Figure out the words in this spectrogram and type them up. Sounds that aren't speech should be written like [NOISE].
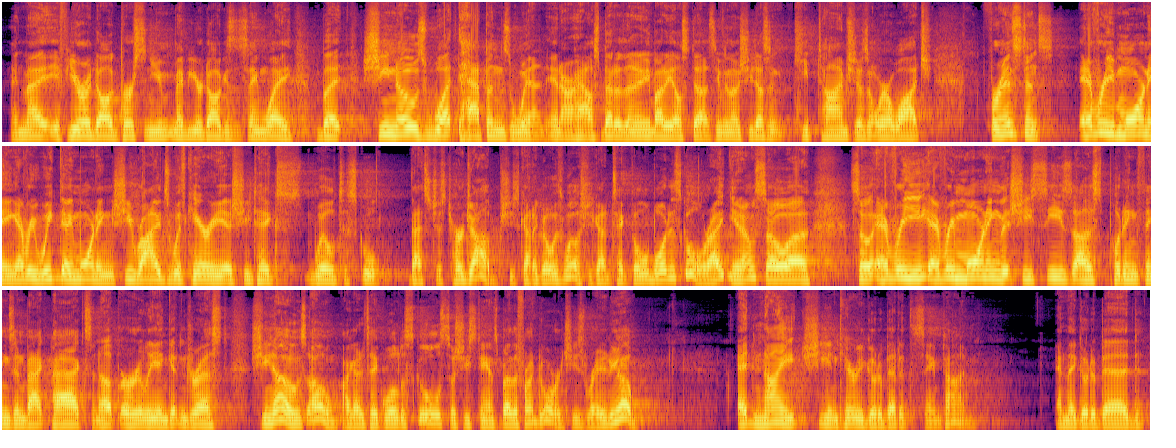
And my, if you're a dog person, you, maybe your dog is the same way, but she knows what happens when in our house better than anybody else does, even though she doesn't keep time, she doesn't wear a watch. For instance, every morning, every weekday morning, she rides with Carrie as she takes Will to school that's just her job. She's got to go with Will. She's got to take the little boy to school, right? You know, so uh, so every every morning that she sees us putting things in backpacks and up early and getting dressed, she knows, oh, I got to take Will to school. So she stands by the front door and she's ready to go. At night, she and Carrie go to bed at the same time, and they go to bed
